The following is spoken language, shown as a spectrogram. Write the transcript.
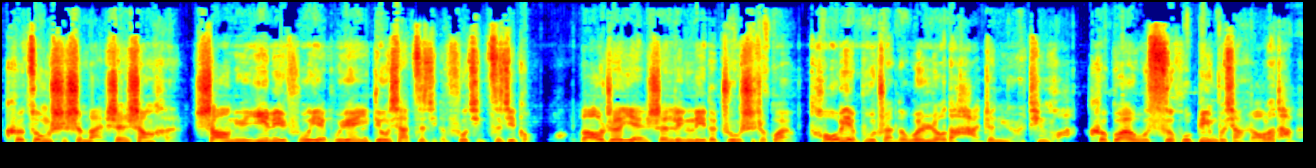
可纵使是满身伤痕，少女伊利弗也不愿意丢下自己的父亲，自己苟活。老者眼神凌厉的注视着怪物，头也不转的温柔的喊着女儿听话。可怪物似乎并不想饶了他们，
